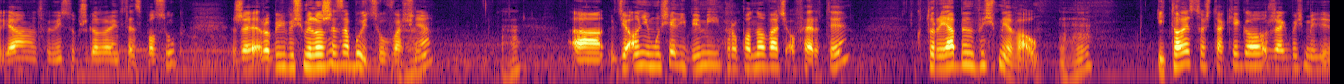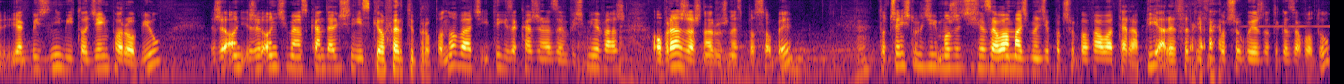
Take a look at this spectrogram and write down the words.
ja na Twoim miejscu przygotowałem w ten sposób, że robilibyśmy loże zabójców właśnie, a, gdzie oni musieliby mi proponować oferty, które ja bym wyśmiewał. Mhm. I to jest coś takiego, że jakbyśmy, jakbyś z nimi to dzień porobił, że oni, że oni ci mają skandalicznie niskie oferty proponować i ty ich za każdym razem wyśmiewasz, obrażasz na różne sposoby, to część ludzi może ci się załamać, będzie potrzebowała terapii, ale wtedy ich potrzebujesz do tego zawodu,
